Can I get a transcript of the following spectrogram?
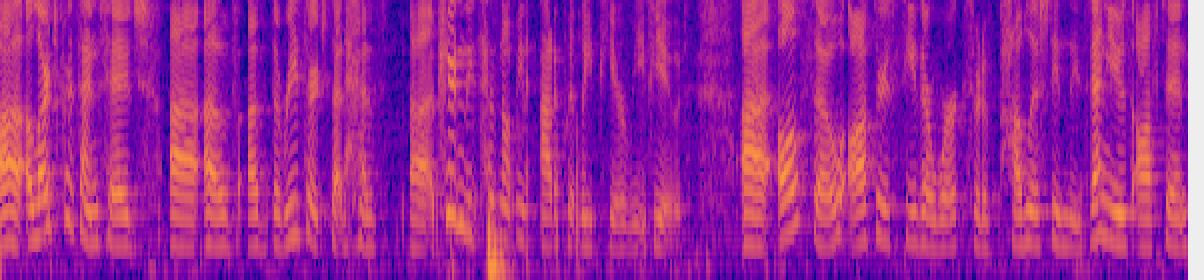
uh, a large percentage uh, of, of the research that has uh, appeared in these has not been adequately peer reviewed. Uh, also, authors see their work sort of published in these venues often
